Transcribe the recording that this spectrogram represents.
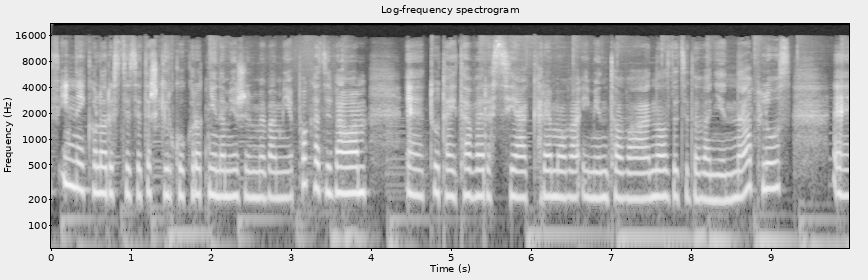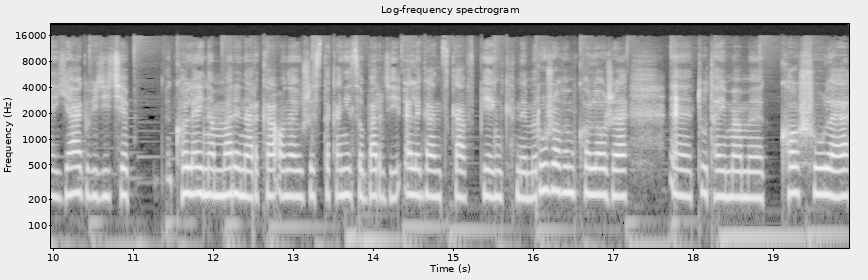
W innej kolorystyce też kilkukrotnie namierzymy Wam je pokazywałam. Tutaj ta wersja kremowa i miętowa no zdecydowanie na plus. E, jak widzicie, kolejna marynarka, ona już jest taka nieco bardziej elegancka w pięknym różowym kolorze. E, tutaj mamy koszulę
